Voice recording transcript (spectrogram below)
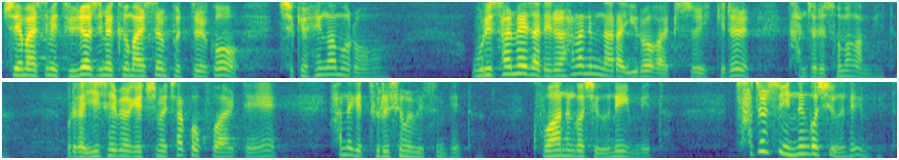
주의 말씀이 들려지면 그 말씀을 붙들고 지켜 행함으로 우리 삶의 자리를 하나님 나라 이루어갈 수 있기를 간절히 소망합니다. 우리가 이 새벽에 주님을 찾고 구할 때에 하나님께 들으심을 믿습니다. 구하는 것이 은혜입니다. 찾을 수 있는 것이 은혜입니다.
